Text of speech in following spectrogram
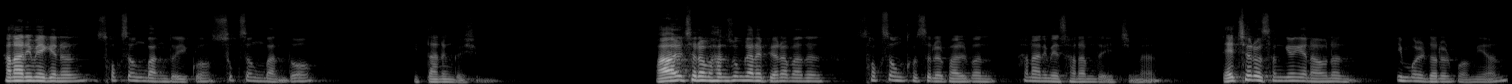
하나님에게는 속성방도 있고 숙성반도 있다는 것입니다. 바알처럼 한순간에 변화받은 속성 코스를 밟은 하나님의 사람도 있지만 대체로 성경에 나오는 인물들을 보면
